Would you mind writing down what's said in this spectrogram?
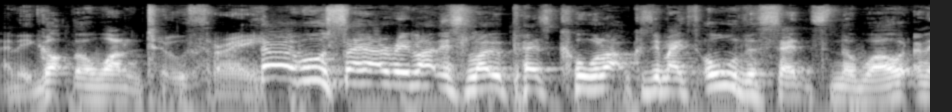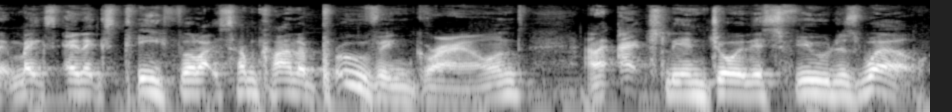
and he got the one, two, three. Now, I will say I really like this Lopez call up because it makes all the sense in the world and it makes NXT feel like some kind of proving ground, and I actually enjoy this feud as well.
